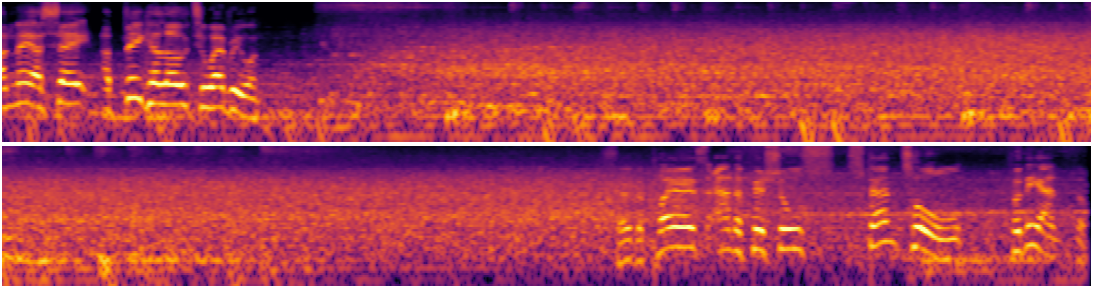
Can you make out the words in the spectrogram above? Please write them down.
and may I say a big hello to everyone. So the players and officials stand tall for the anthem.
